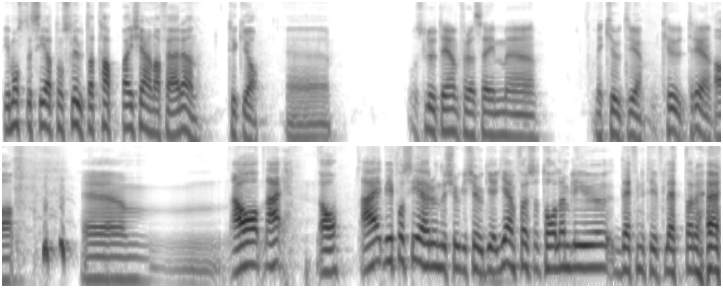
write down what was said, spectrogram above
vi måste se att de slutar tappa i kärnaffären tycker jag. Eh, Och sluta jämföra sig med med Q3. Q3. Ja. Ehm, ja, nej, ja, nej, vi får se här under 2020. Jämförelsetalen blir ju definitivt lättare här,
